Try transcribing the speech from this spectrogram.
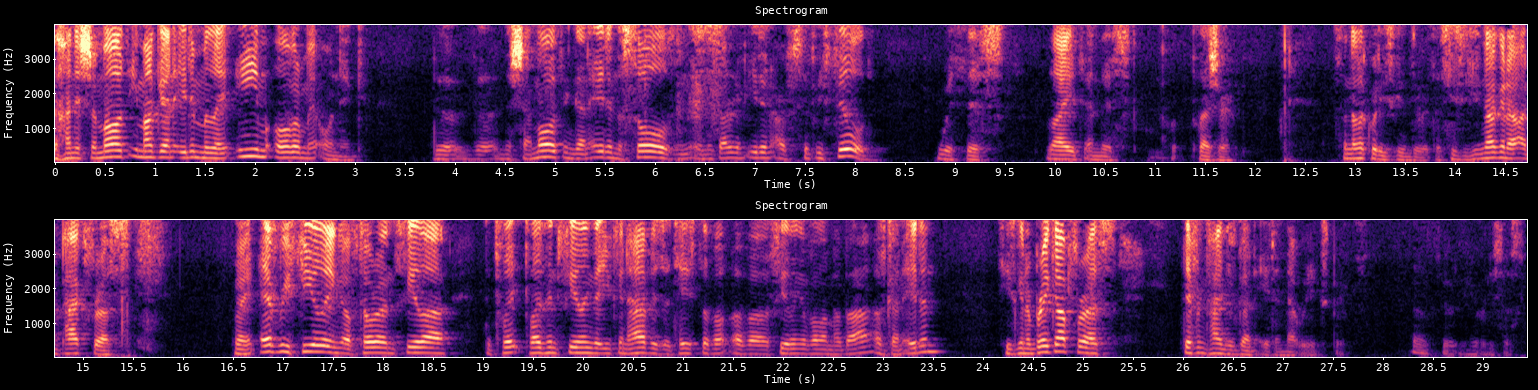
Im hagan Eden mele'im. The, the neshamot in Gan Eden, the souls in, in the Garden of Eden are simply filled with this light and this pleasure. So now look what he's going to do with this. He's, he's now going to unpack for us Right. Every feeling of Torah and Tefillah, the ple- pleasant feeling that you can have is a taste of a, of a feeling of Olam Haba, of Gan Eden. He's going to break up for us different kinds of Gan Eden that we experience. Let's see what he says.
